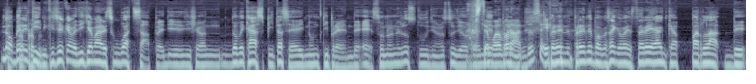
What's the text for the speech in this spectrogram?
No, Berrettini, che cercava di chiamare su WhatsApp e diceva dove caspita sei, non ti prende. Eh, sono nello studio, nello studio... Prende, Stiamo lavorando, prende, sì. Prende, prende, poco, sai come starei anche a parlare di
